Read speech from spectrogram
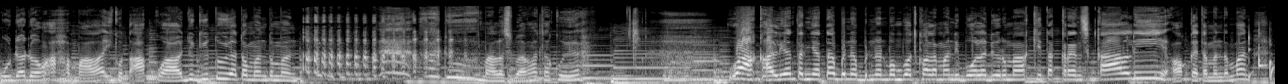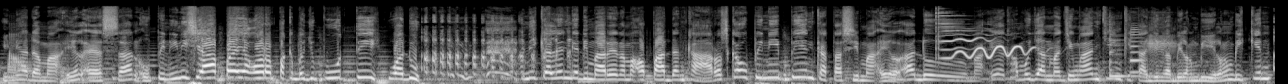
Udah dong ah malah ikut aku aja gitu ya teman-teman. Aduh males banget aku ya Wah kalian ternyata benar-benar membuat kolam mandi bola di rumah kita keren sekali. Oke teman-teman Ini ada Mail, Esan, Upin. Ini siapa yang orang pakai baju putih? Waduh. Ini kalian gak dimarahin sama Opa dan Karos Kau Upin Ipin? Kata si Mail. Aduh Mail kamu jangan mancing-mancing. Kita aja gak bilang-bilang bikin.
